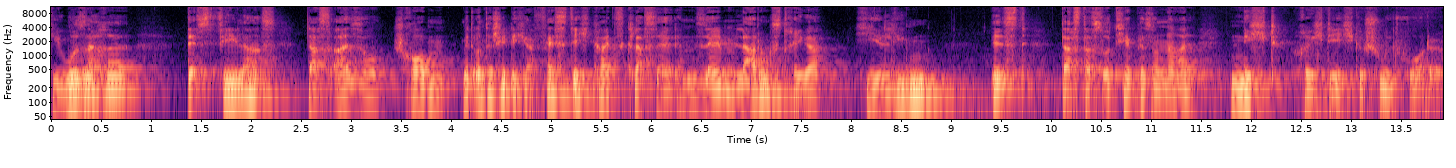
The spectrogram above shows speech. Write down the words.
Die Ursache des Fehlers, dass also Schrauben mit unterschiedlicher Festigkeitsklasse im selben Ladungsträger hier liegen, ist, dass das Sortierpersonal nicht richtig geschult wurde.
